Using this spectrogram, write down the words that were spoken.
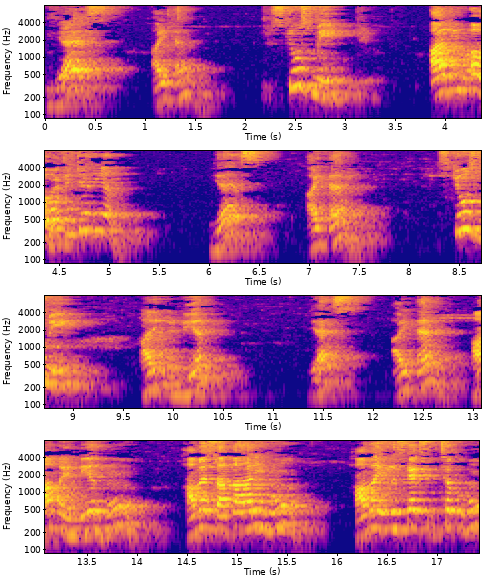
yes I am excuse me are you a vegetarian yes I am excuse me are you Indian yes I am हाँ मैं इंडियन हूँ. हाँ मैं शाकाहारी हूँ. हाँ मैं इंग्लिश का एक शिक्षक हूँ.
